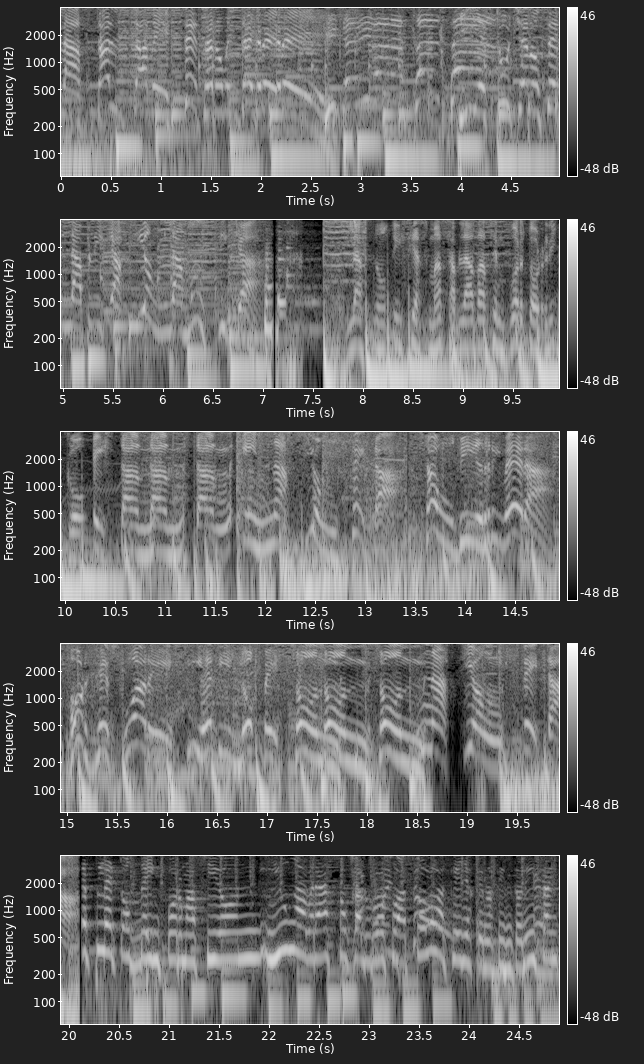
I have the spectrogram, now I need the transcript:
la salsa de Z93. ¡Y que viva la salsa! Y escúchanos en la aplicación La Música. Las noticias más habladas en Puerto Rico están tan, tan en Nación Z. Saudi Rivera, Jorge Suárez y Eddie López son, son, son Nación Z. repletos de información y un abrazo caluroso a todos aquellos que nos sintonizan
